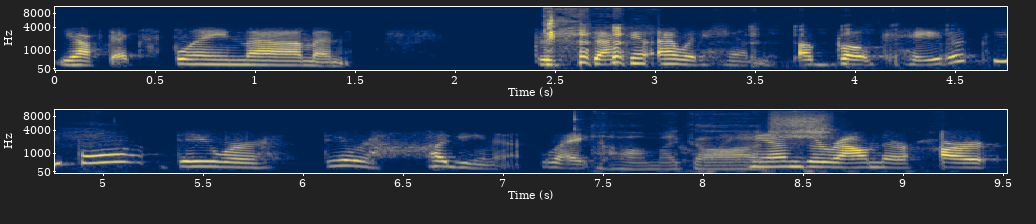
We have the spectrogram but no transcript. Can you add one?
you have to explain them and the second I would hand a bouquet to people, they were they were hugging it like oh my gosh hands around their heart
